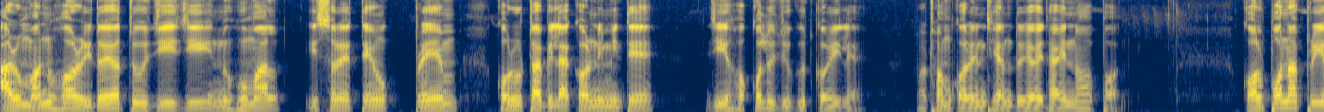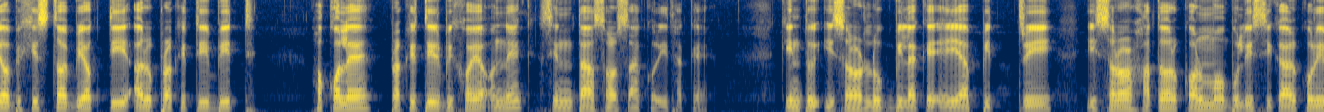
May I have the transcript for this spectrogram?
আৰু মানুহৰ হৃদয়তো যি যি নুসুমাল ঈশ্বৰে তেওঁক প্ৰেম কৰোতাবিলাকৰ নিমিত্তে যি সকলো যুগুত কৰিলে। প্ৰথম কৰিন্ধিয়ান দুই অধ্যায় ন পদ। কল্পনাপ্ৰিয় বিশিষ্ট ব্যক্তি আৰু প্ৰকৃতিবিদসকলে প্ৰকৃতিৰ বিষয়ে অনেক চিন্তা চৰ্চা কৰি থাকে। কিন্তু ঈশ্বৰৰ লোকবিলাকে এয়া পিতৃ ঈশ্বৰৰ হাতৰ কৰ্ম বুলি স্বীকাৰ কৰি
